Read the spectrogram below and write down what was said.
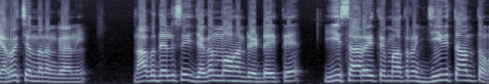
ఎర్రచందనం కానీ నాకు తెలిసి జగన్మోహన్ రెడ్డి అయితే ఈసారైతే అయితే మాత్రం జీవితాంతం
